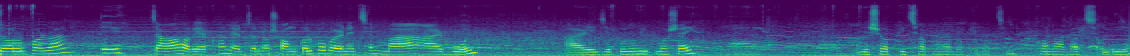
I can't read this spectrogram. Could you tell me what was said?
জল ভরাতে যাওয়া হবে এখন। এর জন্য সংকল্প করে নিচ্ছেন মা আর বোন। আর এই যে পুরোহিত মশাই যে সব কিছু আপনারা দেখতে পাচ্ছেন, কলা গাছ দিয়ে।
